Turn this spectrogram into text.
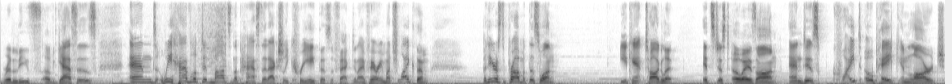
release of gases. And we have looked at mods in the past that actually create this effect, and I very much like them. But here's the problem with this one. You can't toggle it it's just always on, and is quite opaque and large.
